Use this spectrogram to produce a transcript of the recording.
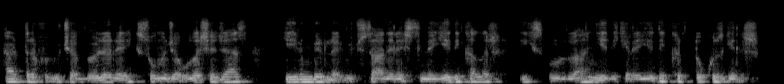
Her tarafı 3'e bölerek sonuca ulaşacağız. 21 ile 3 sadeleştiğinde 7 kalır. X buradan 7 kere 7 49 gelir.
